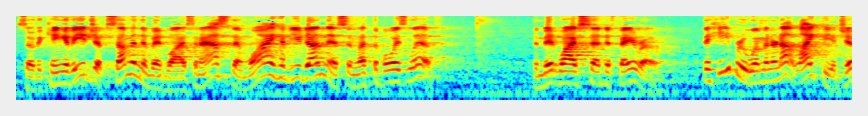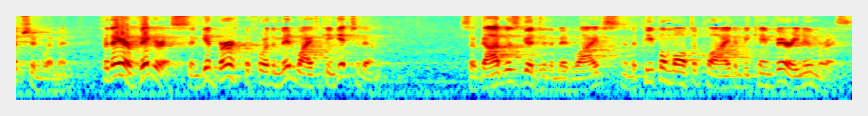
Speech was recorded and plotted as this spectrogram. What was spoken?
So the king of Egypt summoned the midwives and asked them, Why have you done this and let the boys live? The midwives said to Pharaoh, The Hebrew women are not like the Egyptian women, for they are vigorous and give birth before the midwife can get to them. So God was good to the midwives, and the people multiplied and became very numerous.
